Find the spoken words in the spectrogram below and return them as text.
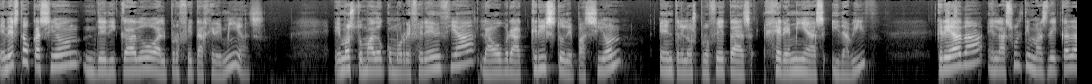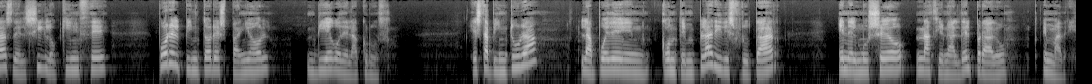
en esta ocasión dedicado al profeta Jeremías. Hemos tomado como referencia la obra Cristo de Pasión entre los profetas Jeremías y David, creada en las últimas décadas del siglo XV por el pintor español Diego de la Cruz. Esta pintura la pueden contemplar y disfrutar en el Museo Nacional del Prado en Madrid.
